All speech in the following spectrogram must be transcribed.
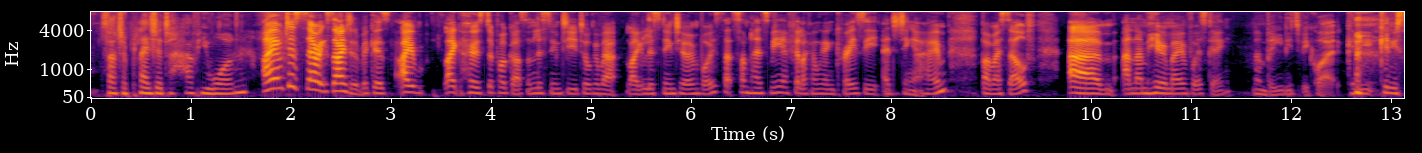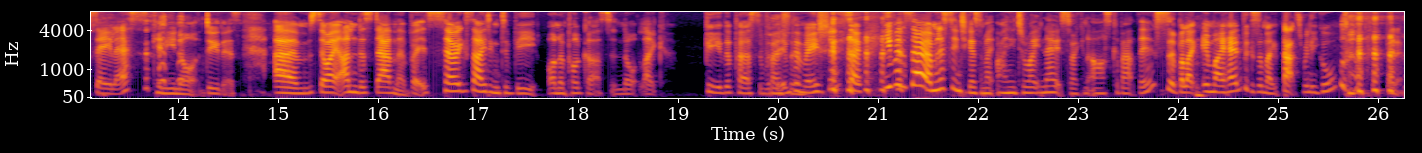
such a pleasure to have you on. I am just so excited because I like host a podcast and listening to you talking about like listening to your own voice. That's sometimes me. I feel like I'm going crazy editing at home by myself, um, and I'm hearing my own voice going, "Mumba, you need to be quiet. Can you can you say less? Can you not do this?" Um, so I understand that, but it's so exciting to be on a podcast and not like be the person with the information. So even so, I'm listening to you guys. I'm like, "Oh, I need to write notes so I can ask about this. But like in my head because I'm like, that's really cool. I.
